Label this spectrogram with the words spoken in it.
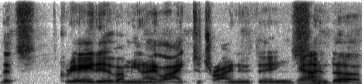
that's creative. I mean, I like to try new things, Yeah. and uh,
